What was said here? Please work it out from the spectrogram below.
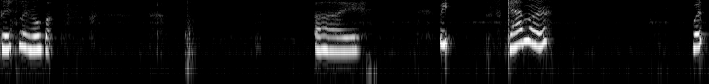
where's my Robux? I. Wait, scammer? What?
